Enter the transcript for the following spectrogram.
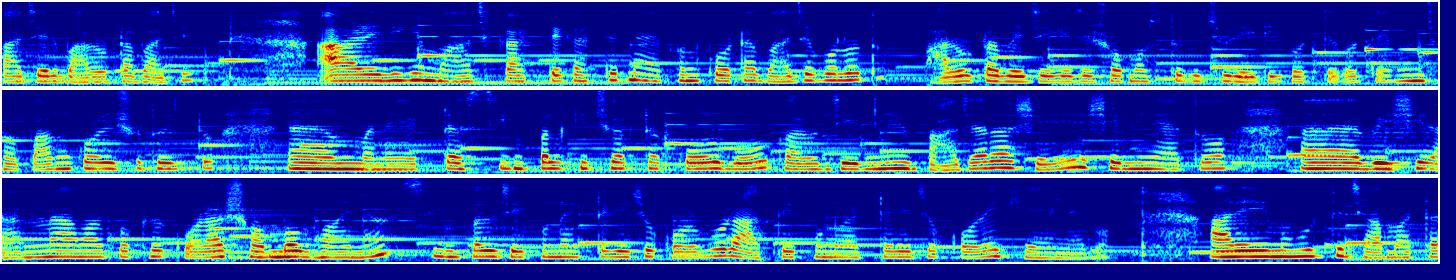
কাজের বারোটা বাজে। আর এদিকে মাছ কাটতে কাটতে না এখন কটা বাজে বলো তো? বারোটা বেজে গেছে সমস্ত কিছু রেডি করতে করতে। এখন ঝপাং করে শুধু একটু মানে একটা সিম্পল কিছু একটা করব। কারণ যেদিন ওই বাজার আসে, সেদিন এত বেশি রান্না আমার পক্ষে করা সম্ভব হয় না। সিম্পল যে কোনো একটা কিছু করব, রাতে কোনো একটা কিছু করে খেয়ে নেব। আর এই মুহূর্তে জামাটা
